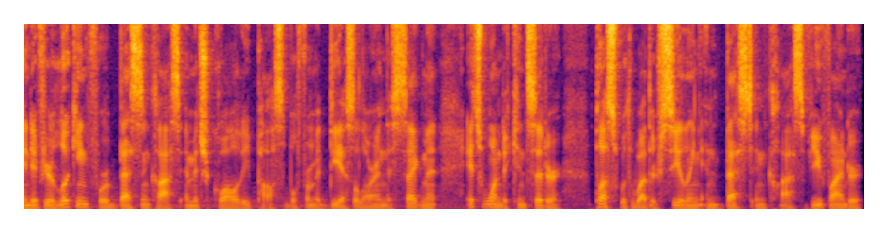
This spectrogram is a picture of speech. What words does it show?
And if you're looking for best in class image quality possible from a DSLR in this segment, it's one to consider. Plus, with weather sealing and best in class viewfinder,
